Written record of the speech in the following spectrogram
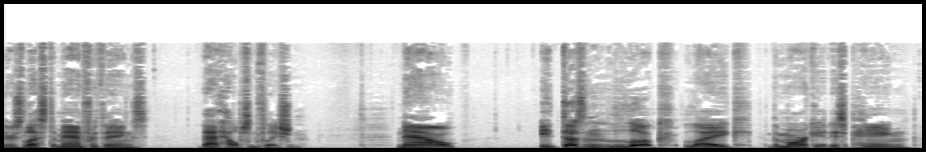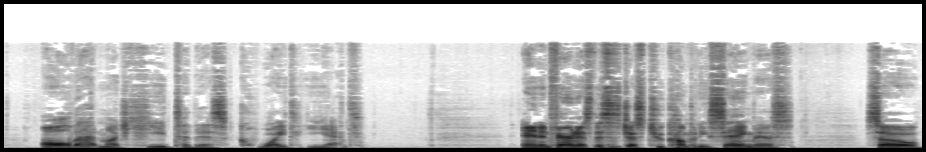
there's less demand for things. That helps inflation. Now, it doesn't look like the market is paying all that much heed to this quite yet. And in fairness, this is just two companies saying this, so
